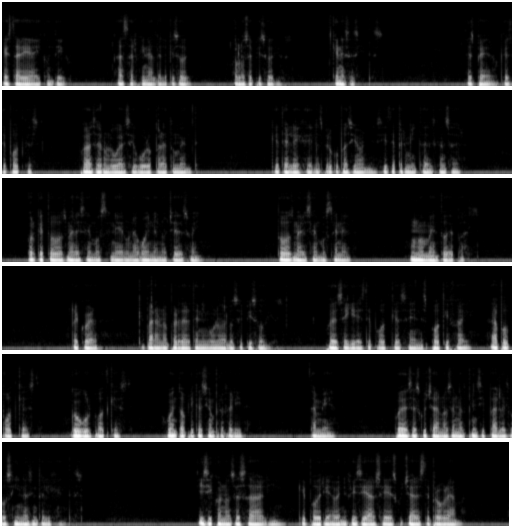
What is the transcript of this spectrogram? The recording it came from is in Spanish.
estaré ahí contigo hasta el final del episodio o los episodios que necesites. Espero que este podcast pueda ser un lugar seguro para tu mente, que te aleje de las preocupaciones y te permita descansar, porque todos merecemos tener una buena noche de sueño. Todos merecemos tener un momento de paz. Recuerda que para no perderte ninguno de los episodios, Puedes seguir este podcast en Spotify, Apple Podcast, Google Podcast o en tu aplicación preferida. También puedes escucharnos en las principales bocinas inteligentes. Y si conoces a alguien que podría beneficiarse de escuchar este programa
